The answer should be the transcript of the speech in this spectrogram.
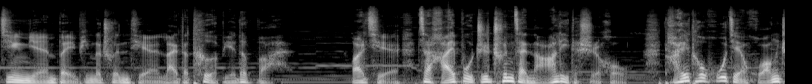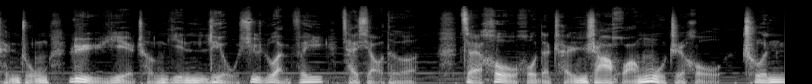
今年北平的春天来得特别的晚，而且在还不知春在哪里的时候，抬头忽见黄尘中绿叶成荫，柳絮乱飞，才晓得，在厚厚的尘沙黄木之后，春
